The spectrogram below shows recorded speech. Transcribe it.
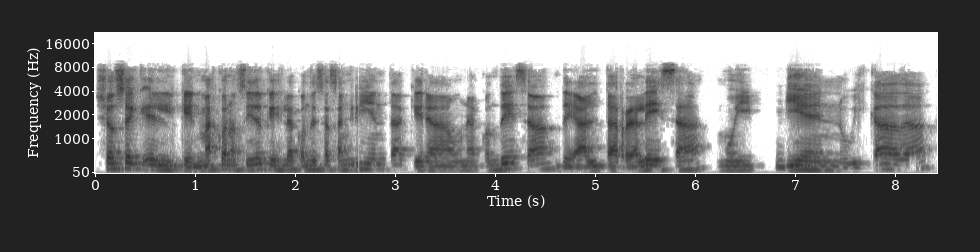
Yo sé que el, que el más conocido que es la condesa sangrienta, que era una condesa de alta realeza, muy bien ubicada,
